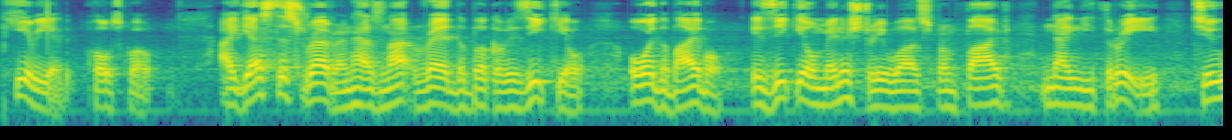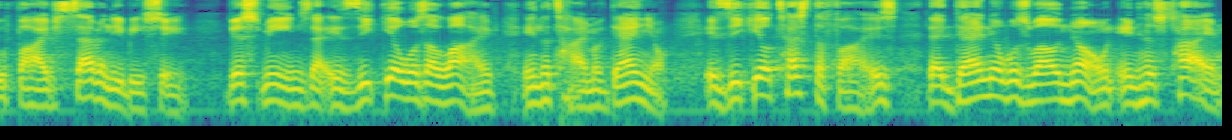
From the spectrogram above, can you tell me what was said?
period. Close quote. I guess this reverend has not read the book of Ezekiel or the Bible. Ezekiel ministry was from 593 to 570 BC. This means that Ezekiel was alive in the time of Daniel. Ezekiel testifies that Daniel was well known in his time.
